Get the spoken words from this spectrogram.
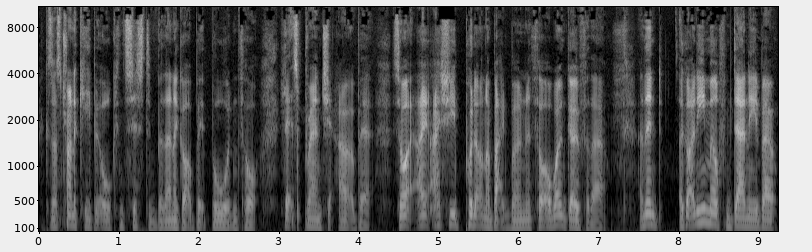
because I was trying to keep it all consistent. But then I got a bit bored and thought, let's branch it out a bit. So I, I actually put it on a backbone and thought I won't go for that. And then I got an email from Danny about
